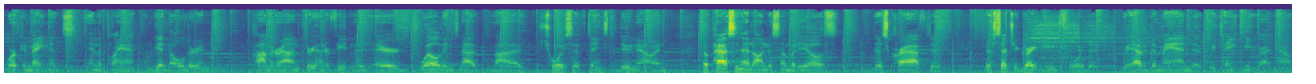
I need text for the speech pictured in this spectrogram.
working maintenance in the plant. I'm getting older and climbing around 300 feet in the air. Welding's not my choice of things to do now. And so passing that on to somebody else, this craft that there's such a great need for that we have a demand that we can't meet right now.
